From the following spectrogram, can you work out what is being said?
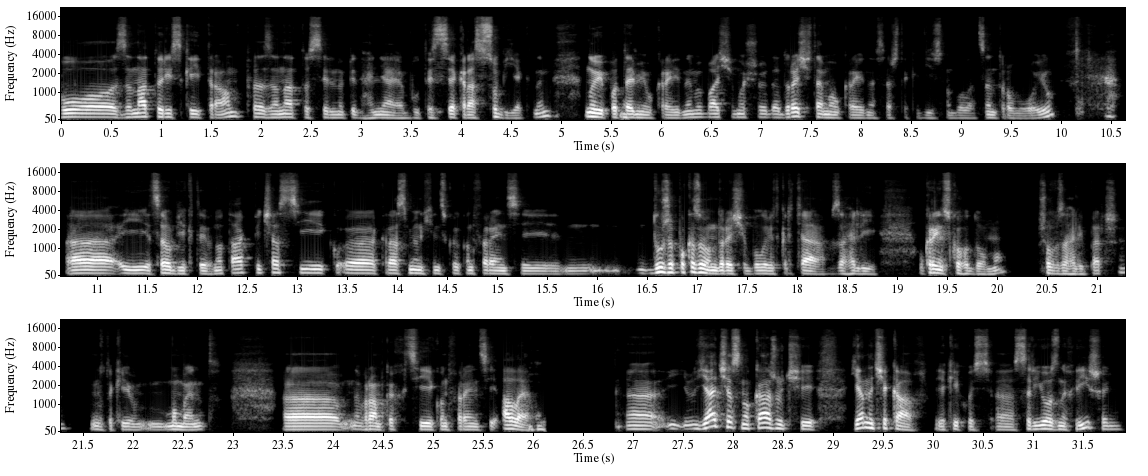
бо занадто різкий Трамп занадто сильно підганяє бути якраз суб'єктним. Ну і по темі України ми бачимо, що йде. До речі, тема України все ж таки дійсно була центровою, е, і це об'єктивно так під час цієї е, якраз Мюнхенської конференції. Дуже показовим, до речі, було відкриття взагалі українського дому, що взагалі перше, ну такий момент е, в рамках цієї конференції. Але е, я, чесно кажучи, я не чекав якихось е, серйозних рішень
